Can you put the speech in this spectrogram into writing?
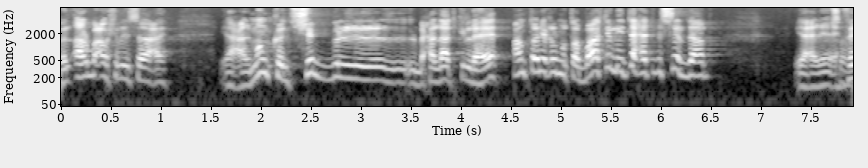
في ال 24 ساعة. يعني ممكن تشب المحلات كلها عن طريق المطبات اللي تحت بالسرداب يعني في مجمع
